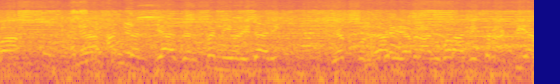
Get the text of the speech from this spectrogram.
وحتى الجهاز الفني والإداري يدخل الان إلى ملعب المباراة بكره عكسيه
